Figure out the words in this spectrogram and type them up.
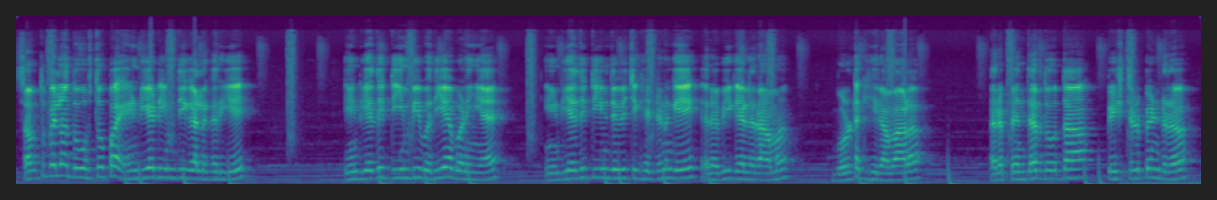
ਸਭ ਤੋਂ ਪਹਿਲਾਂ ਦੋਸਤੋ, ਆਪਾਂ ਇੰਡੀਆ ਟੀਮ ਦੀ ਗੱਲ ਕਰੀਏ। ਇੰਡੀਆ ਦੀ ਟੀਮ ਵੀ ਵਧੀਆ ਬਣੀ ਹੈ। ਇੰਡੀਆ ਦੀ ਟੀਮ ਦੇ ਵਿੱਚ ਖੇਡਣਗੇ ਰਵੀ ਗੈਲਰਾਮ, ਬੁਲਟ ਖੀਰਾਵਾਲ, ਰਪਿੰਦਰ ਦੋਦਾ, ਪਿਸਟਲ ਭਿੰਡਰ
